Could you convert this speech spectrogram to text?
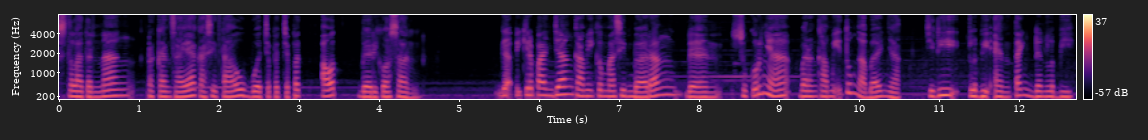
Setelah tenang, rekan saya kasih tahu buat cepet-cepet out dari kosan. Gak pikir panjang kami kemasin barang dan syukurnya barang kami itu gak banyak. Jadi lebih enteng dan lebih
